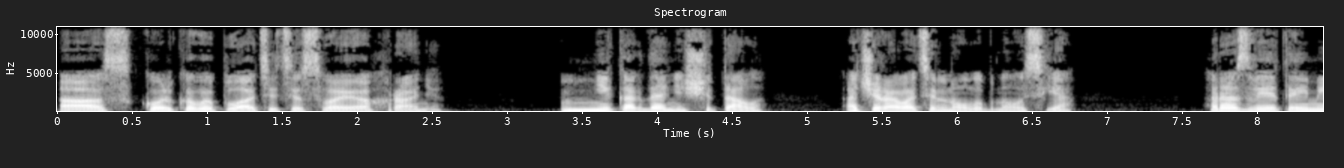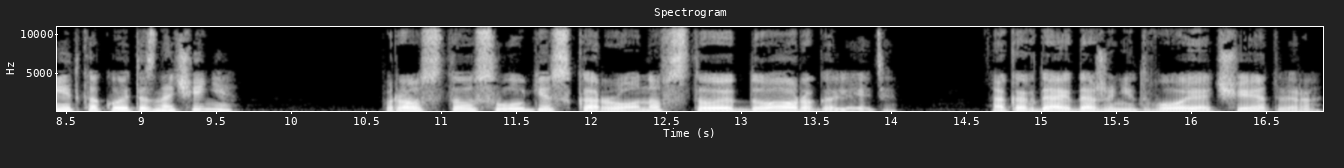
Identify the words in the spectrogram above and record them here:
А сколько вы платите своей охране?» «Никогда не считала», — очаровательно улыбнулась я. Разве это имеет какое-то значение? Просто услуги с коронов стоят дорого, леди. А когда их даже не двое, а четверо,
